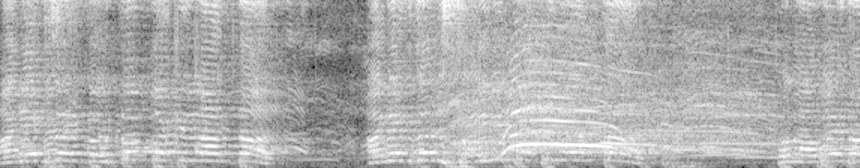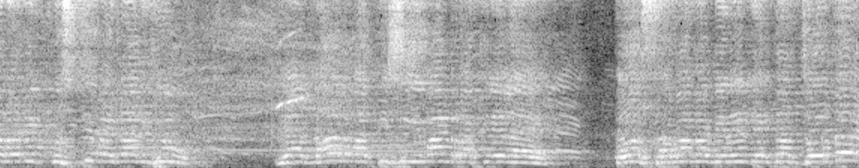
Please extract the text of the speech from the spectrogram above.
अनेक जण गौतम पाटीलला आणतात. अनेक जण सायली पाटीलला आणतात. पण अभयदादांनी कुस्ती मैदान घेऊन या लाल मातीशी इमान राखलेला आहे. तेव्हा सर्वांना विनंती एकदा जोरदार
